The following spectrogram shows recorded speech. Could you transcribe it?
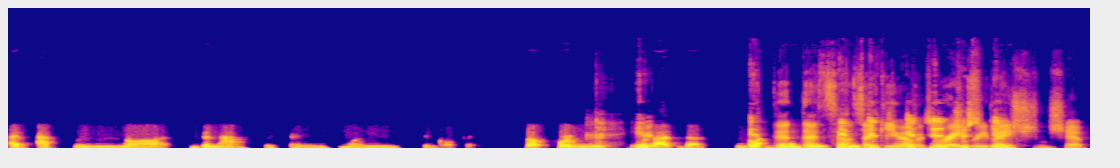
I've actually not been asked to change one single thing. So for me, yeah. so that that's it, that, that sounds like you have a great relationship.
